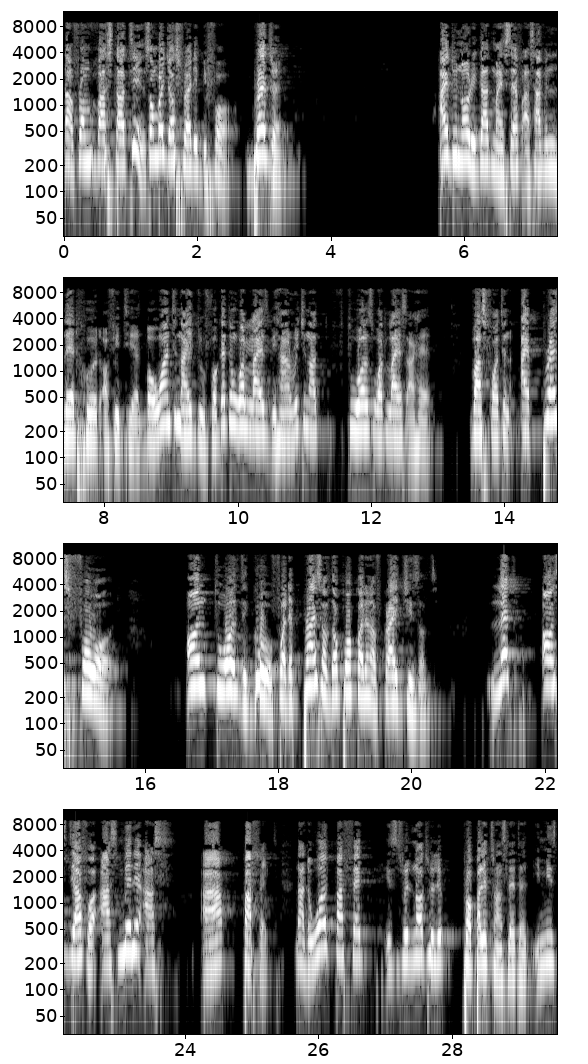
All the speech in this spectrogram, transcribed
Now from verse 13, somebody just read it before. Brethren, I do not regard myself as having laid hold of it yet, but one thing I do, forgetting what lies behind, reaching out towards what lies ahead. Verse 14, I press forward on towards the goal for the price of the upward calling of Christ Jesus. Let us therefore, as many as are perfect. Now the word perfect is not really properly translated. It means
